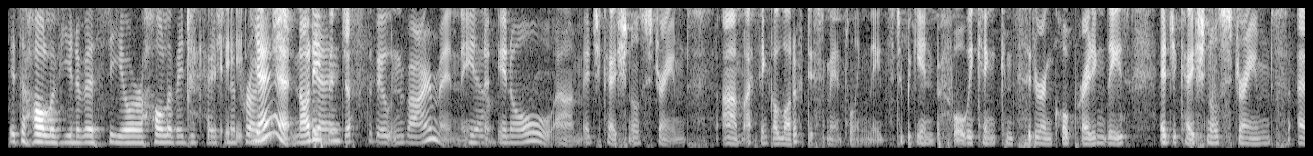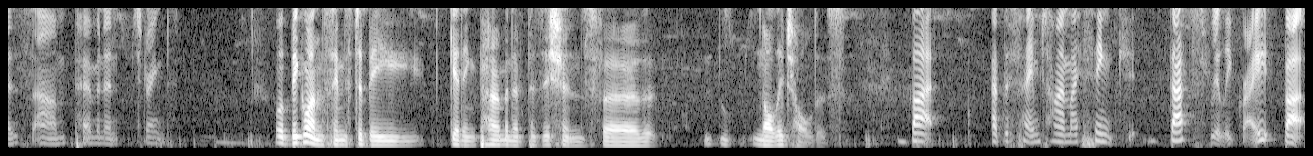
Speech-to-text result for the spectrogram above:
it's a whole of university or a whole of education approach. Yeah, not yeah. even just the built environment. In, yeah. in all um, educational streams, um, I think a lot of dismantling needs to begin before we can consider incorporating these educational streams as um, permanent streams. Well, a big one seems to be getting permanent positions for knowledge holders. But at the same time, I think that's really great, but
